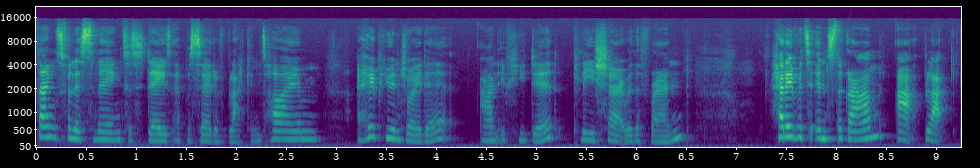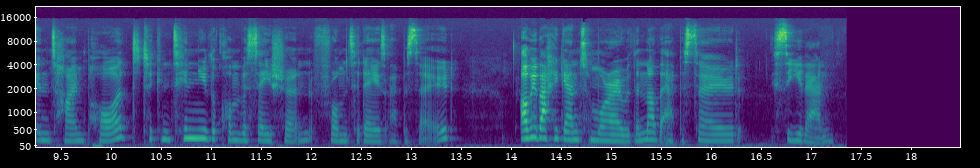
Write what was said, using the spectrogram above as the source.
Thanks for listening to today's episode of Black in Time. I hope you enjoyed it and if you did, please share it with a friend. Head over to Instagram at Black in Time Pod to continue the conversation from today's episode. I'll be back again tomorrow with another episode. See you then.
